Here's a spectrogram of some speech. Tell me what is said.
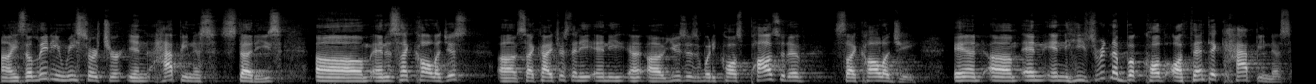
uh, he's a leading researcher in happiness studies um, and a psychologist, uh, psychiatrist, and he, and he uh, uh uses what he calls positive psychology. And, um, and, and he's written a book called Authentic Happiness.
